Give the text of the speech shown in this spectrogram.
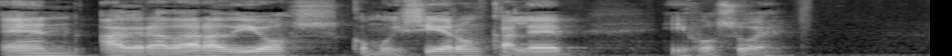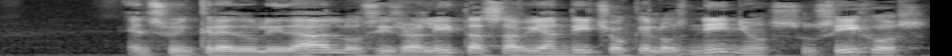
en agradar a Dios como hicieron Caleb y Josué. En su incredulidad los israelitas habían dicho que los niños, sus hijos,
